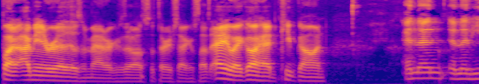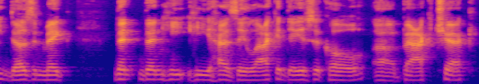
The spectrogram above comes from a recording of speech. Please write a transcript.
But I mean, it really doesn't matter because there's also 30 seconds left. Anyway, go ahead, keep going. And then and then he doesn't make then then he he has a lackadaisical uh, back check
